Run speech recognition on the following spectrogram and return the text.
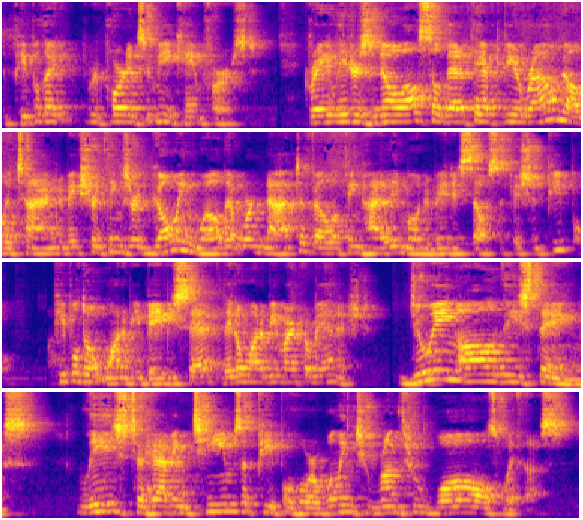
The people that reported to me came first. Great leaders know also that if they have to be around all the time to make sure things are going well, that we're not developing highly motivated, self sufficient people. People don't want to be babysat, they don't want to be micromanaged. Doing all of these things leads to having teams of people who are willing to run through walls with us.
